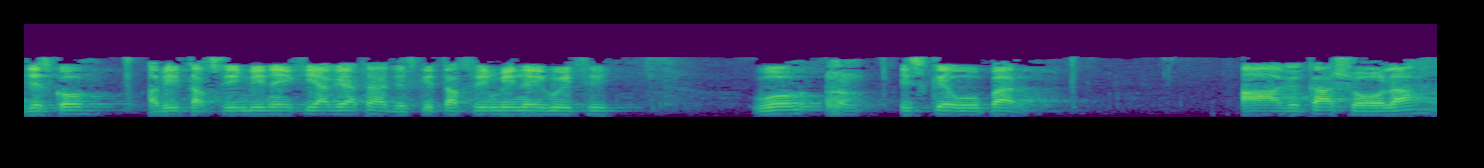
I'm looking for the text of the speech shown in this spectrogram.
جس کو ابھی تقسیم بھی نہیں کیا گیا تھا، جس کی تقسیم بھی نہیں ہوئی تھی۔ وہ اس کے اوپر آگ کا شولہ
